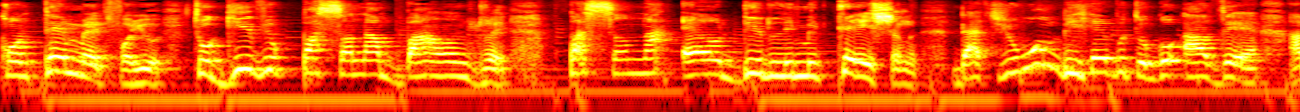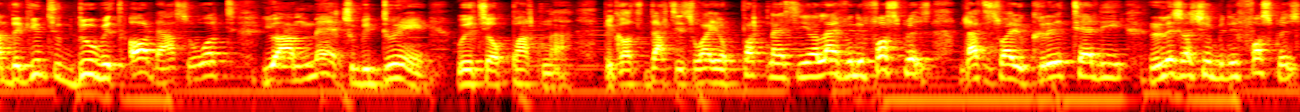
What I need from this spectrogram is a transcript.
containment for you, to give you personal boundary, personal LD limitation that you won't be able to go out there and begin to do with others what you are meant to be doing with your partner because that is why your partner is in your life in the first place. That is why you created the relationship in the first place.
